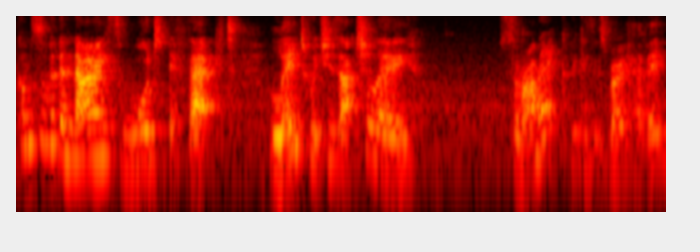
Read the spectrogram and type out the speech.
Comes with a nice wood effect lid, which is actually ceramic because it's very heavy.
